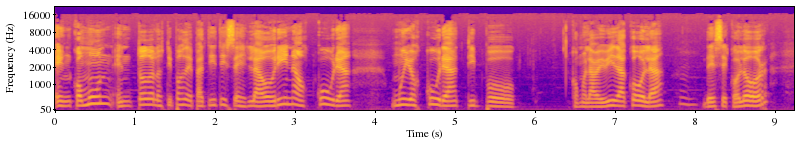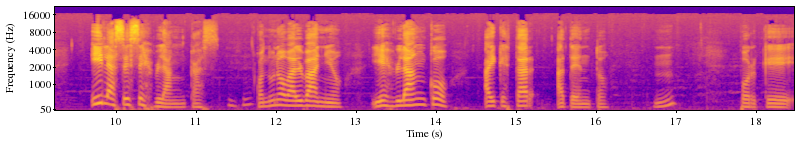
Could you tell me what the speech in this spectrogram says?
en común en todos los tipos de hepatitis es la orina oscura, muy oscura, tipo como la bebida cola, de ese color, y las heces blancas. Cuando uno va al baño y es blanco, hay que estar atento. ¿m? Porque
